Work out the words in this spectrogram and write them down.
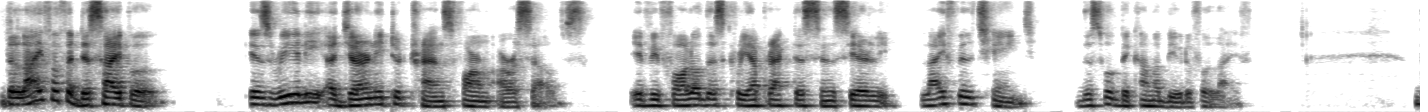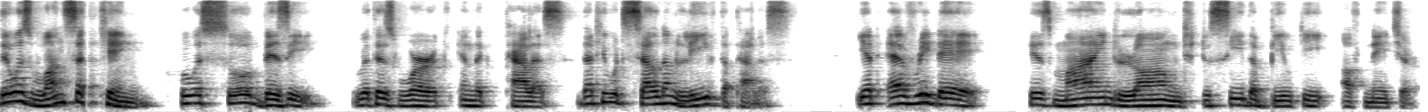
The life of a disciple is really a journey to transform ourselves. If we follow this Kriya practice sincerely, life will change. This will become a beautiful life. There was once a king who was so busy with his work in the palace that he would seldom leave the palace. Yet every day his mind longed to see the beauty of nature.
